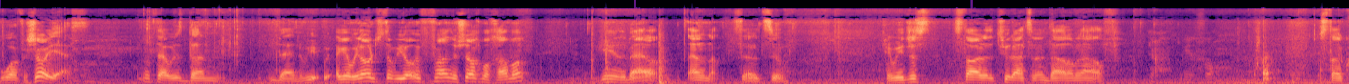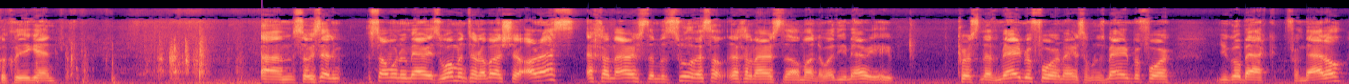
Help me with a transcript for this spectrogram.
war for sure. Yes, I don't know if that was done then. We, again, we don't just we don't find the Shach Muhammad beginning of the battle. I don't know. So it's so. Okay, we just started the two dots of Dalam and Aleph. Beautiful. Start quickly again. Um, so he said, someone who marries a woman to Rabban Asher Aras, Echel Maris the Masul, Echel Maris the Almana. Whether you marry a person that's married before or marry someone who's married before, you go back from battle.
